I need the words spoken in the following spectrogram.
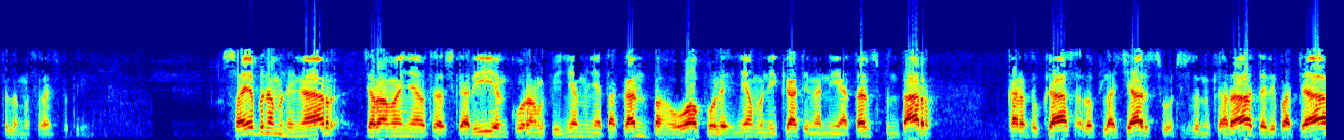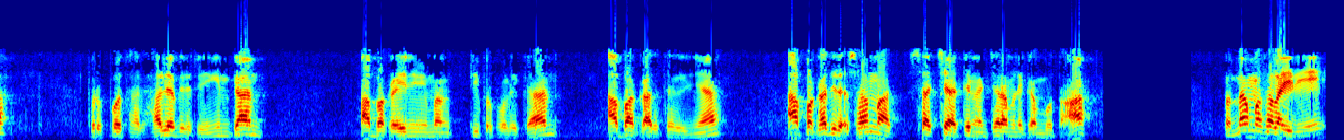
dalam masalah seperti ini. Saya pernah mendengar ceramahnya Ustaz Askari yang kurang lebihnya menyatakan bahwa bolehnya menikah dengan niatan sebentar karena tugas atau belajar di suatu negara daripada berbuat hal-hal yang tidak diinginkan. Apakah ini memang diperbolehkan? Apakah dalilnya? Apakah tidak sama saja dengan cara menikah mut'ah? Tentang masalah ini,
